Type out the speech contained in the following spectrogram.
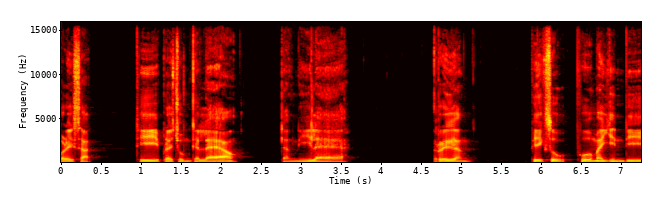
บริษัทที่ประชุมกันแล้ว ดังนี้แล เรื่อง ภิกษุผู้ไม่ยินดี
